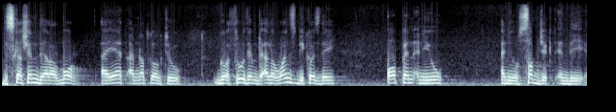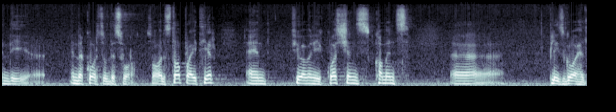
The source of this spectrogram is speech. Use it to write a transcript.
discussion. There are more ayat. I'm not going to go through them, the other ones, because they open a new, a new subject in the, in the, uh, in the course of the surah. So I'll stop right here and If you have any questions, comments, uh, please go ahead.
